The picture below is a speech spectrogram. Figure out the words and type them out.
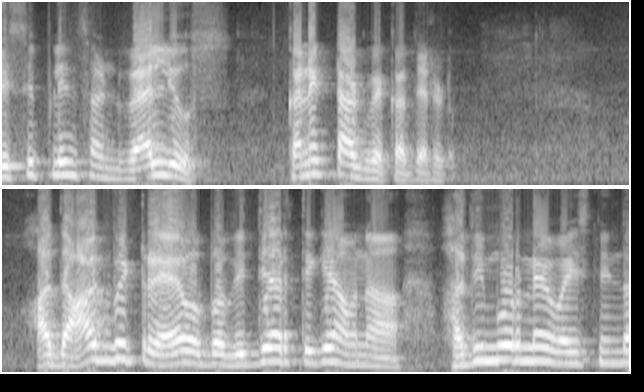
disciplines and values connect ಆಗಬೇಕು ಅದೆರಡು. ಅದಾಗ್ಬಿಟ್ರೆ ಒಬ್ಬ ವಿದ್ಯಾರ್ಥಿಗೆ ಅವನ ಹದಿಮೂರನೇ ವಯಸ್ಸಿನಿಂದ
